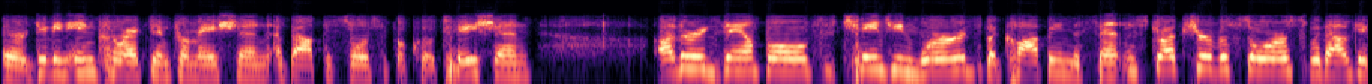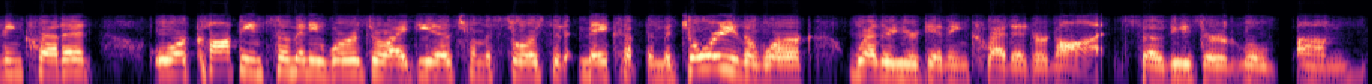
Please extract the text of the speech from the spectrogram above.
or giving incorrect information about the source of a quotation, other examples, changing words but copying the sentence structure of a source without giving credit, or copying so many words or ideas from a source that it makes up the majority of the work whether you're giving credit or not. So these are little um,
